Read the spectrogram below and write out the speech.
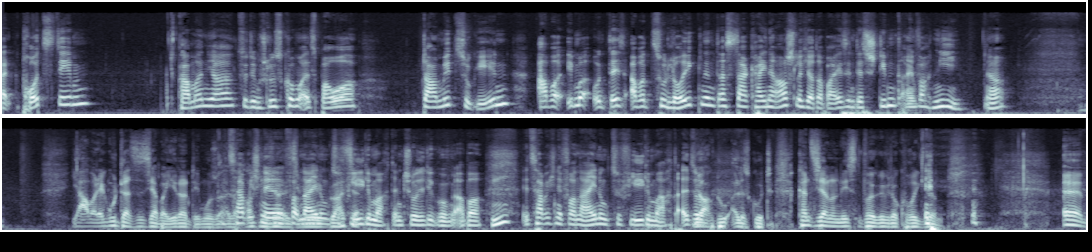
man, trotzdem kann man ja zu dem Schluss kommen als Bauer, da mitzugehen, aber immer und das, aber zu leugnen, dass da keine Arschlöcher dabei sind, das stimmt einfach nie. Ja. Ja, aber gut, das ist ja bei jeder Demo so. Jetzt also habe ich eine Verneinung zu viel ja gemacht, Entschuldigung, aber hm? jetzt habe ich eine Verneinung zu viel gemacht. Also ja, du, alles gut. Kannst dich ja in der nächsten Folge wieder korrigieren. Ähm,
